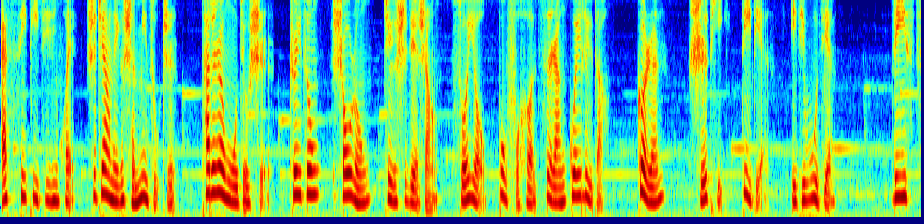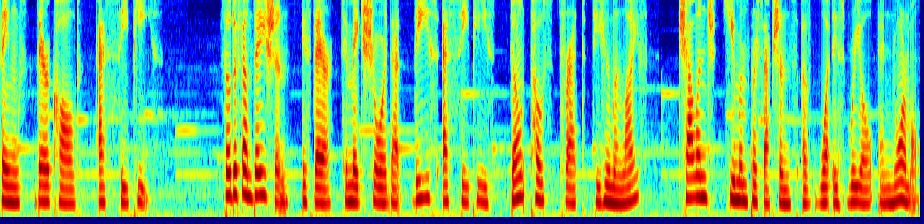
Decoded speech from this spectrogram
SCP 基金会是这样的一个神秘组织，它的任务就是追踪、收容这个世界上所有不符合自然规律的个人、实体、地点以及物件。These things they're called SCPs. So the Foundation is there to make sure that these SCPs don't pose threat to human life, challenge human perceptions of what is real and normal,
